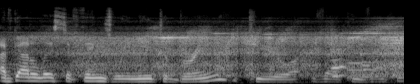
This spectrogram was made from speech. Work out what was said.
I've got a list of things we need to bring to the convention.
